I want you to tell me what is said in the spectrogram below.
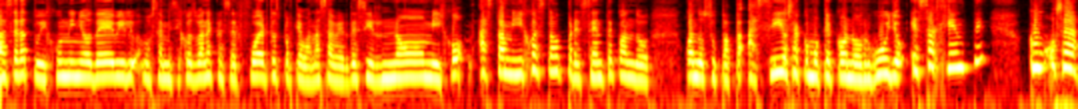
a ser a tu hijo un niño débil, o sea, mis hijos van a crecer fuertes porque van a saber decir no, mi hijo, hasta mi hijo ha estado presente cuando, cuando su papá, así, o sea, como que con orgullo. Esa gente, ¿cómo, o sea,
